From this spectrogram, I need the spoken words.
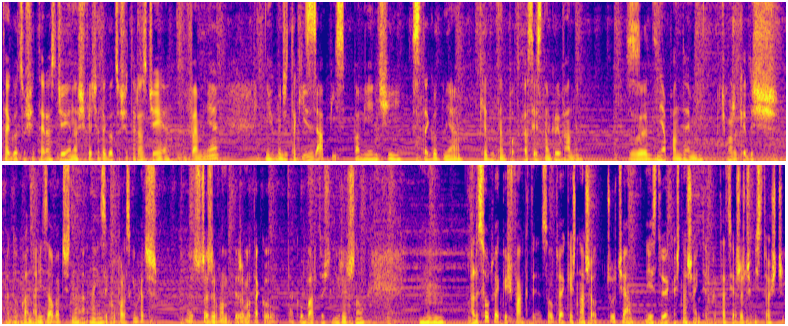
tego, co się teraz dzieje na świecie, tego, co się teraz dzieje we mnie. Niech będzie taki zapis pamięci z tego dnia, kiedy ten podcast jest nagrywany, z dnia pandemii. Być może kiedyś będą go analizować na, na języku polskim, choć szczerze wątpię, że ma taką, taką wartość liryczną. Hmm. Ale są tu jakieś fakty, są tu jakieś nasze odczucia, jest tu jakaś nasza interpretacja rzeczywistości.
